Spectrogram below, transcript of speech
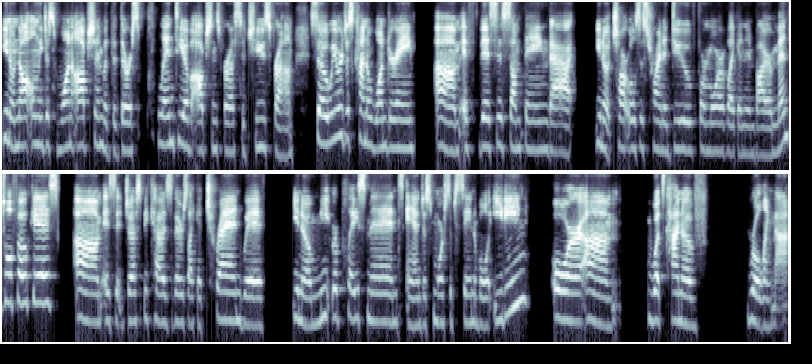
you know, not only just one option, but that there's plenty of options for us to choose from. So we were just kind of wondering um, if this is something that you know Chartwells is trying to do for more of like an environmental focus. Um, is it just because there's like a trend with you know meat replacements and just more sustainable eating, or um, what's kind of rolling that?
